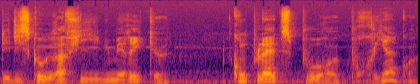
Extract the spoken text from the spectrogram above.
des discographies numériques euh, complètes pour, euh, pour rien. quoi.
